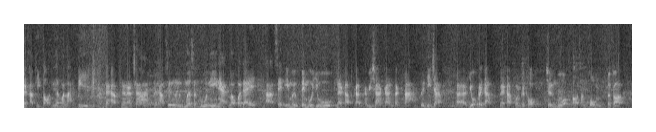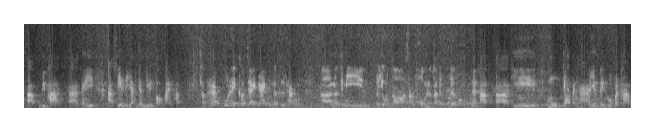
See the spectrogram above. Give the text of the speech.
นะครับที่ต่อเนื่องมาหลายปีนะครับนานาชาตินะครับ ซึ่งเมื่อสักครู่นี้เนี่ยเราก็ได้อ่าเซ็น MOU นะครับการทางวิชาการต่างๆ เพื่อที่จะอ่ายกระดับนะครับผลกระทบเชิงบวกต่อสังคม แล้วก็อ่าภูมิภาคอ่าในอาเซียนได้อย่างยั่งยืนต่อไปครับครับถ้าพูดให้เข้าใจง่ายขึ้นก็คือทางเราจะมีประโยชน์ต่อสังคมแล้วก็เรื่องของนะครับที่มุ่งแก้ปัญหาอย่างเป็นรูปธรรม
